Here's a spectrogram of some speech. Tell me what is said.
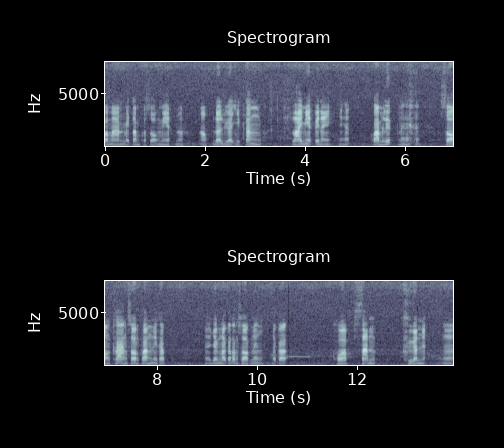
ประมาณไม่ต่ำกว่า 2 เมตรเนาะเอาแล้วเหลืออีกตั้งหลายเมตรไปไหนนะฮะความลึกนะฮะสองข้างสองฝั่งเนี่ยครับอย่างน้อยก็ต้องศอกหนึ่งแล้วก็ขอบสันเขื่อนเนี่ยอ่า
